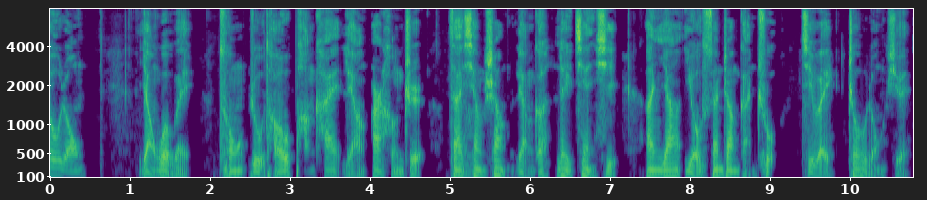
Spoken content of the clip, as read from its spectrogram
周荣，仰卧位，从乳头旁开量二横指，再向上两个肋间隙按压有酸胀感处，即为周荣穴。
